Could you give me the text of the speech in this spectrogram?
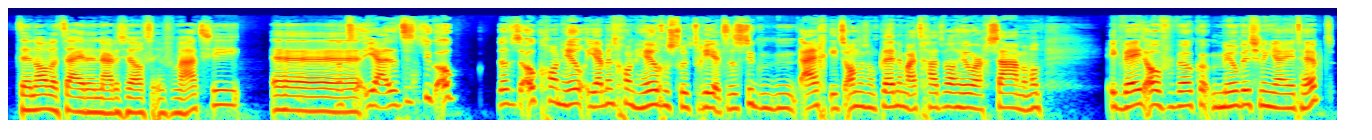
ten alle tijden naar dezelfde informatie. Eh, Dat- ja, dat is natuurlijk ook dat is ook gewoon heel. Jij bent gewoon heel gestructureerd. Dat is natuurlijk eigenlijk iets anders dan plannen, maar het gaat wel heel erg samen. Want ik weet over welke mailwisseling jij het hebt.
